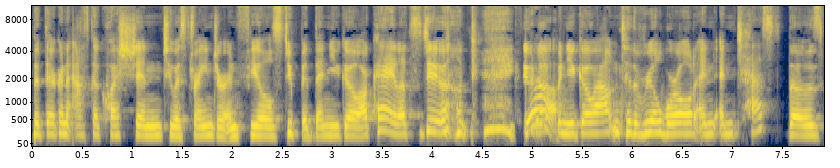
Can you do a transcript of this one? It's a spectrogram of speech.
that they're going to ask a question to a stranger and feel stupid, then you go, okay, let's do, do yeah. up and you go out into the real world and, and test those,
